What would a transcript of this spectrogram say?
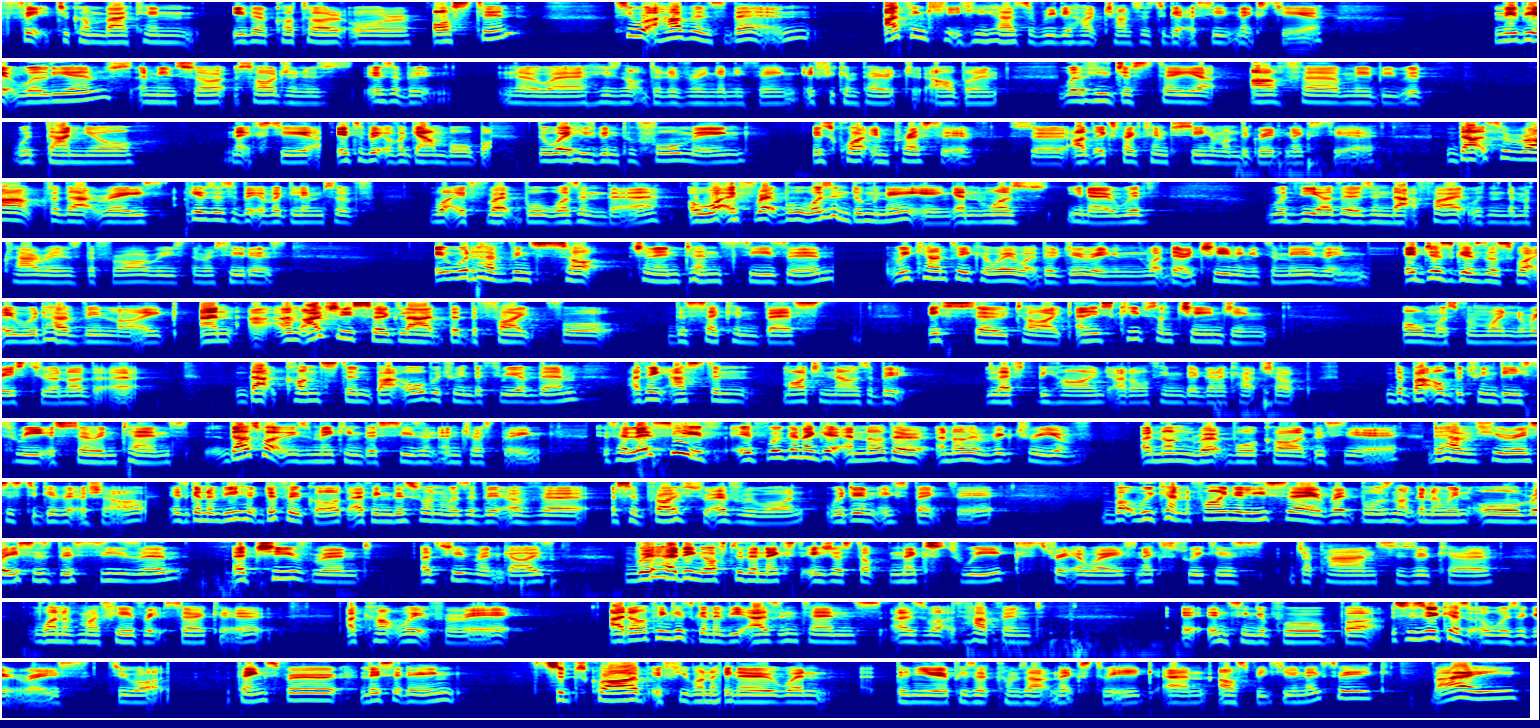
fit to come back in either Qatar or Austin. See what happens then. I think he, he has really high chances to get a seat next year maybe at Williams, I mean, Sar- Sargeant is is a bit nowhere. He's not delivering anything. If you compare it to Albon, will he just stay at Alpha maybe with with Daniel next year? It's a bit of a gamble, but the way he's been performing is quite impressive. So I'd expect him to see him on the grid next year. That's a wrap for that race. Gives us a bit of a glimpse of what if Red Bull wasn't there, or what if Red Bull wasn't dominating and was, you know, with with the others in that fight, with the McLarens, the Ferraris, the Mercedes. It would have been such an intense season. We can't take away what they're doing and what they're achieving. It's amazing. It just gives us what it would have been like. And I'm actually so glad that the fight for the second best is so tight and it keeps on changing almost from one race to another. That constant battle between the three of them. I think Aston Martin now is a bit left behind. I don't think they're going to catch up the battle between these three is so intense. That's what is making this season interesting. So let's see if, if we're gonna get another another victory of a non Red Bull car this year. They have a few races to give it a shot. It's gonna be difficult. I think this one was a bit of a, a surprise to everyone. We didn't expect it. But we can finally say Red Bull's not gonna win all races this season. Achievement. Achievement, guys. We're heading off to the next Asia stop next week, straight away. Next week is Japan, Suzuka one of my favorite circuit. I can't wait for it. I don't think it's going to be as intense as what happened in Singapore, but Suzuka is always a good race to watch. Thanks for listening. Subscribe if you want to know when the new episode comes out next week, and I'll speak to you next week. Bye.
